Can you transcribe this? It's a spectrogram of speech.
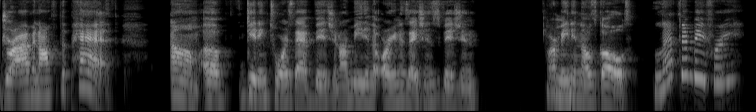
driving off the path um, of getting towards that vision or meeting the organization's vision or meeting those goals, let them be free.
